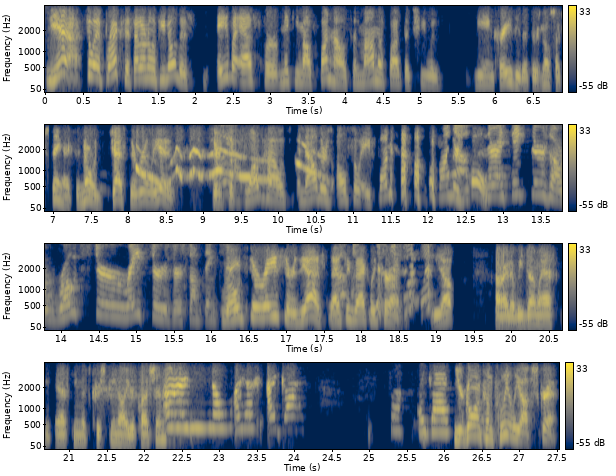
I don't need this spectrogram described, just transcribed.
Yeah. So at breakfast, I don't know if you know this, Ava asked for Mickey Mouse Funhouse, and Mama thought that she was being crazy that there's no such thing. I said, no, Jess, there really is. There's the oh, clubhouse, and now there's also a funhouse. There's Funhouse, both. and there I think there's a Roadster Racers or something too. Roadster Racers. Yes, that's Yep. exactly correct. yep. All right. Are we done with asking asking Miss Christine all your questions? I know. I got. I got. I got. You're going completely off script.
